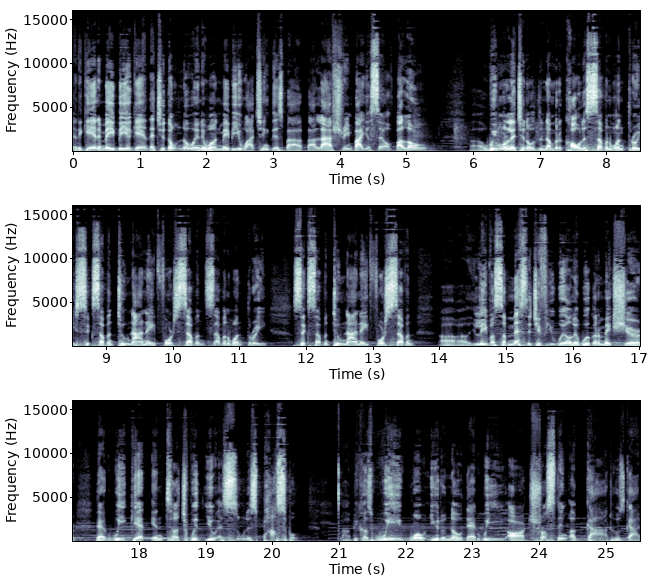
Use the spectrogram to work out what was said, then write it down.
And again, it may be again that you don't know anyone. Maybe you're watching this by, by live stream by yourself, by alone. Uh, we want to let you know the number to call is 713 672 9847. 713 672 9847. Uh, leave us a message, if you will, and we're going to make sure that we get in touch with you as soon as possible. Uh, because we want you to know that we are trusting a God who's got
